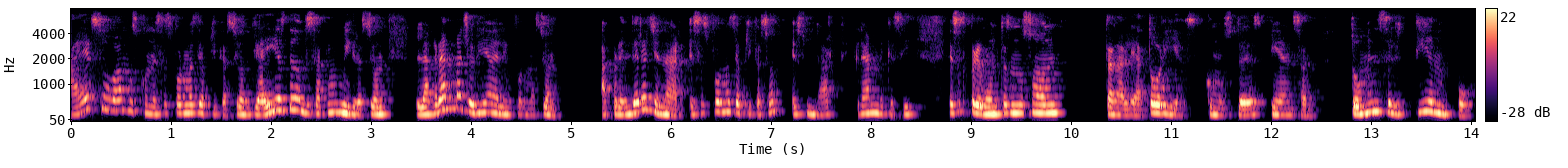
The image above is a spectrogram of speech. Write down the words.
A eso vamos con esas formas de aplicación. De ahí es de donde sacan migración la gran mayoría de la información. Aprender a llenar esas formas de aplicación es un arte, créanme que sí. Esas preguntas no son tan aleatorias como ustedes piensan. Tómense el tiempo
